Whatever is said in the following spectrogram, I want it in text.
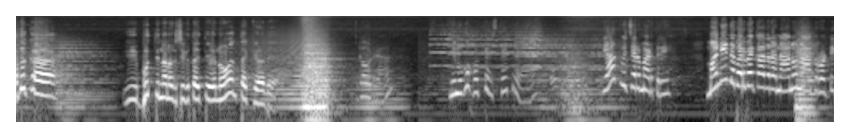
ಅದಕ್ಕೆ ಈ ಬುತ್ತಿ ನನಗೆ ಸಿಗ್ತೈತಿ ಏನೋ ಅಂತ ಕೇಳಿದೆ. ಗೌಡ್ರ ನಿಮಗೂ ಹೊಟ್ಟೆ ಹಸ್ತೈತ್ರ ಯಾಕೆ ವಿಚಾರ ಮಾಡ್ತೀರಿ? ಮನೆಯಿಂದ ಬರ್ಬೇಕಾದ್ರೆ ನಾನು ನಾಲ್ಕು ರೊಟ್ಟಿ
